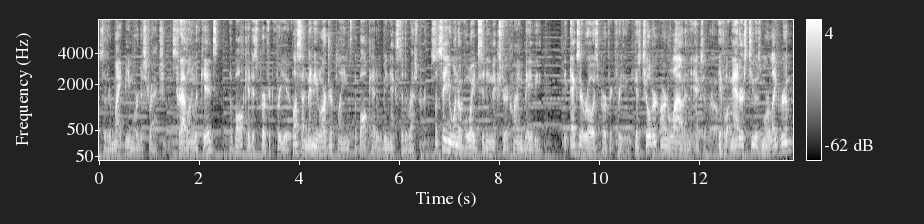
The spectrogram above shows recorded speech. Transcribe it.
so there might be more distractions. Traveling with kids, the bulkhead is perfect for you. Plus, on many larger planes, the bulkhead will be next to the restrooms. Let's say you want to avoid sitting next to a crying baby. The exit row is perfect for you because children aren't allowed in the exit row. If what matters to you is more legroom,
